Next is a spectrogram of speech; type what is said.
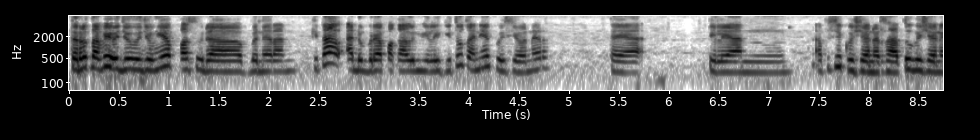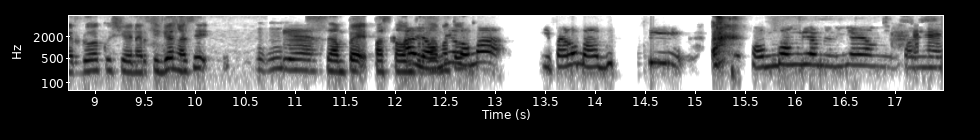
terus tapi ujung-ujungnya pas sudah beneran kita ada berapa kali milih gitu kan ya kuesioner kayak pilihan apa sih kuesioner satu kuesioner dua kuesioner tiga nggak sih Mm-mm. Iya. sampai pas tahun Ah, pertama Yomi tuh lo mah IP lo bagus sih. Sombong dia milihnya yang paling Eh,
